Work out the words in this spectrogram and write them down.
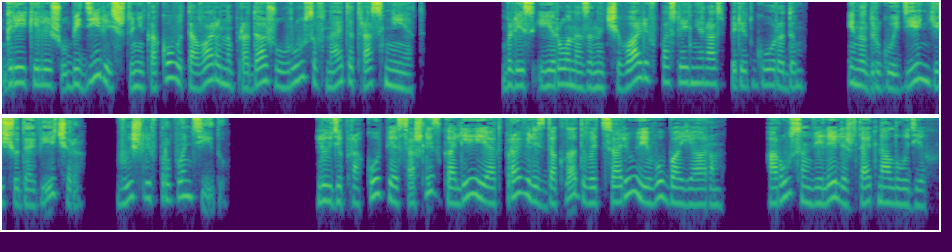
Греки лишь убедились, что никакого товара на продажу у русов на этот раз нет. Близ Иерона заночевали в последний раз перед городом и на другой день, еще до вечера, вышли в Пропонтиду. Люди Прокопия сошли с галеи и отправились докладывать царю и его боярам, а русам велели ждать на лодьях.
